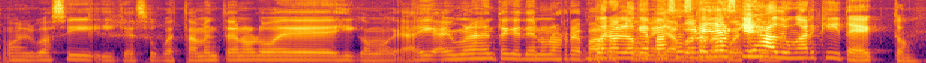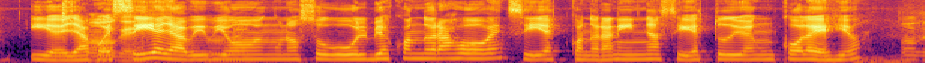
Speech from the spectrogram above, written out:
o algo así y que supuestamente no lo es y como que hay, hay una gente que tiene unos reparos Bueno, lo que pasa es que ella es hija de un arquitecto y ella pues sí, ella vivió en unos suburbios cuando era joven, sí, cuando era niña sí estudió en un colegio, Ok.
